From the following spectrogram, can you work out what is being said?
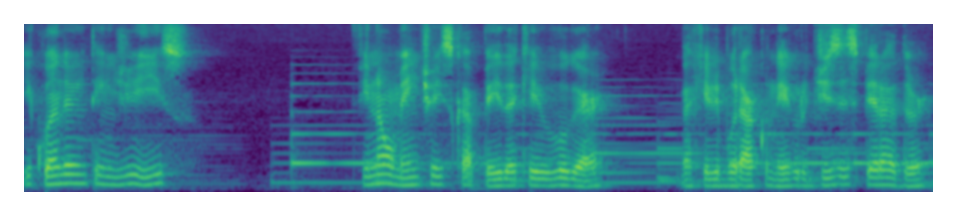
E quando eu entendi isso, finalmente eu escapei daquele lugar, daquele buraco negro desesperador.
